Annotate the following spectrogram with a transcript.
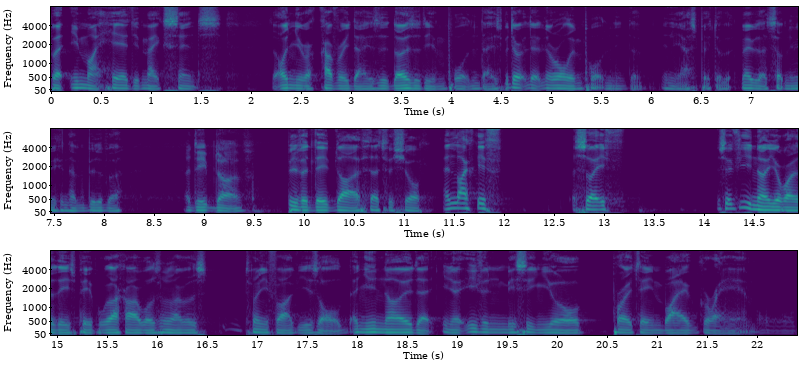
But in my head, it makes sense on your recovery days, those are the important days. But they're, they're all important in the in the aspect of it. Maybe that's something we can have a bit of a A deep dive. bit of a deep dive. That's for sure. And like if so, if so, if you know you're one of these people like I was when I was 25 years old, and you know that you know even missing your protein by a gram or,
